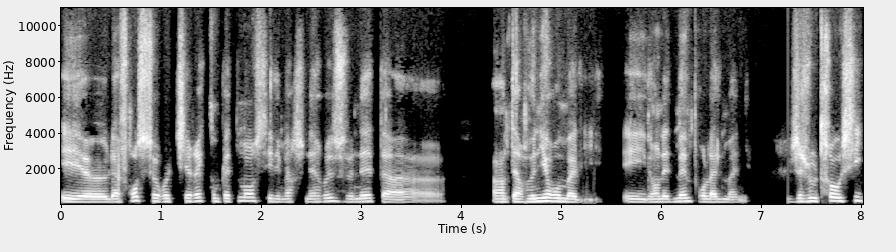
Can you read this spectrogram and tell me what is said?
Et euh, la France se retirait complètement si les mercenaires russes venaient à, intervenir au Mali. Et il en est de même pour l'Allemagne. J'ajouterais aussi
